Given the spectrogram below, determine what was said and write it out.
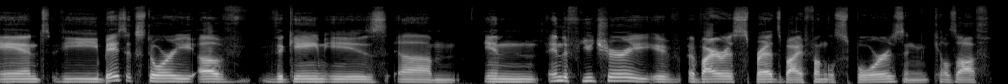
And the basic story of the game is um, in in the future, if a virus spreads by fungal spores and kills off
